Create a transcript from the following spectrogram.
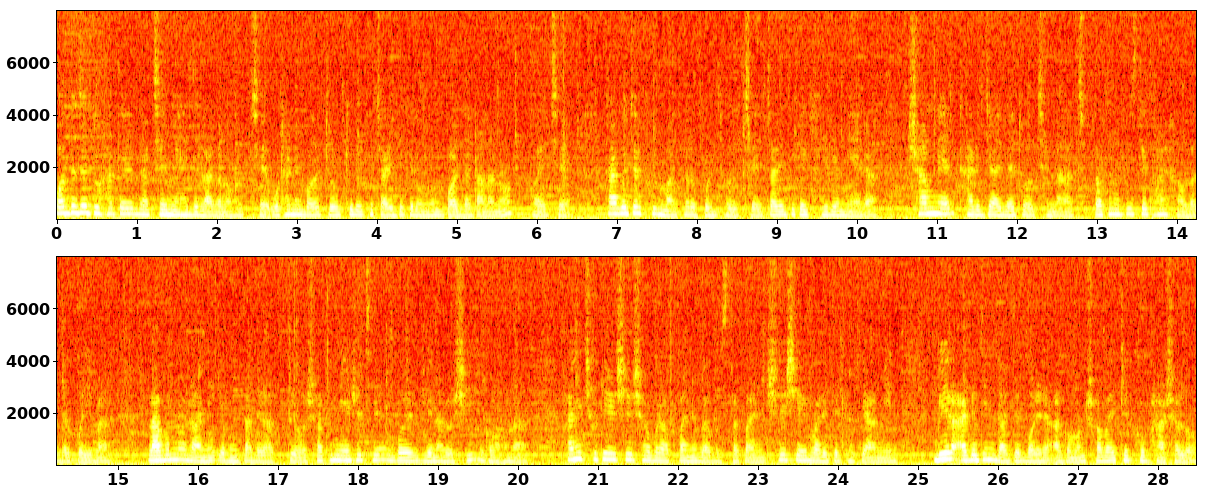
পদ্মজা দু হাতে গাছের মেহেদি লাগানো হচ্ছে। উঠানে বড় চৌকি রেখে চারিদিকে রঙিন পর্দা টানানো হয়েছে। কাগজের ফুল মাথার উপর ঝুলছে, চারিদিকে ঘিরে মেয়েরা। সামনের খালি জায়গায় চলছে নাচ। তখন উপস্থিত হয় হাওলাদার পরিবার। লাবণ্য, রানী এবং তাদের আত্মীয়। সাথে নিয়ে এসেছে বইয়ের বেনারসি গহনা। হানি ছুটে এসে সবার আপ্যায়নের ব্যবস্থা করেন। শেষে বাড়িতে ঢুকে আমির। বিয়ের আগের দিন রাতে বরের আগমন সবাইকে খুব হাসালো।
